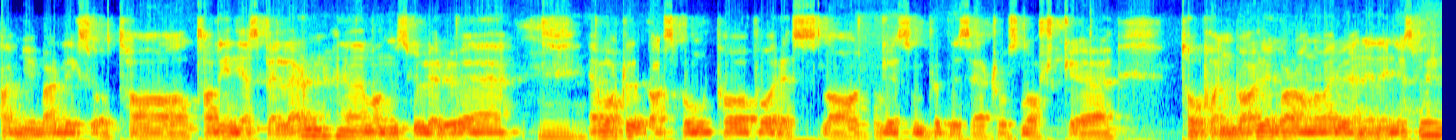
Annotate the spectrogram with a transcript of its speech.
kan vi vel liksom ta, ta linjespilleren. Eh, Magnus Gullerud er, er, vårt utgangspunkt på, på, årets lag som publisert hos Norsk eh, Topphåndball. Går det an å være uenig i den, Jesper?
